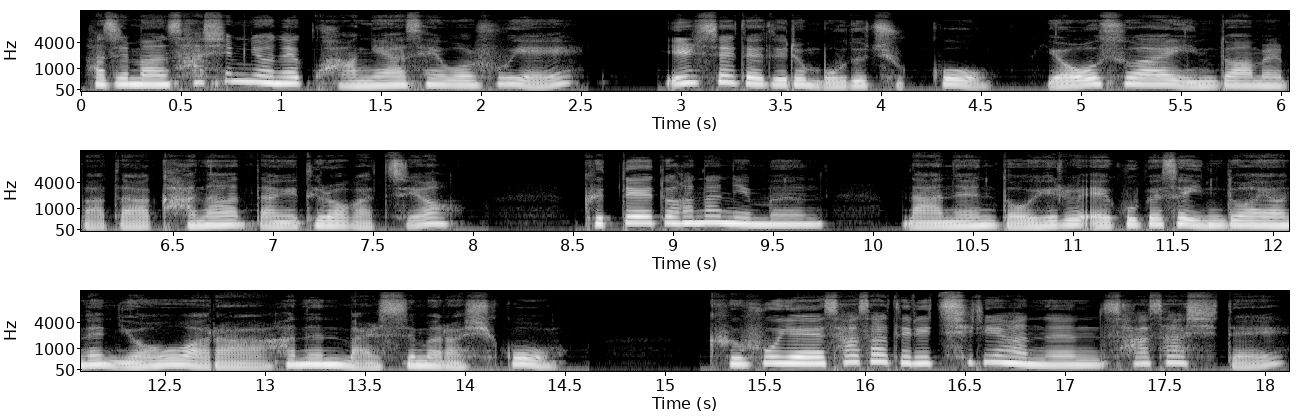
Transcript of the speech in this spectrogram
하지만 40년의 광야 세월 후에 1세대들은 모두 죽고 여호수아의 인도함을 받아 가나안 땅에 들어갔지요. 그때에도 하나님은 나는 너희를 애굽에서 인도하여 낸 여호와라 하는 말씀을 하시고 그 후에 사사들이 치리하는 사사 시대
